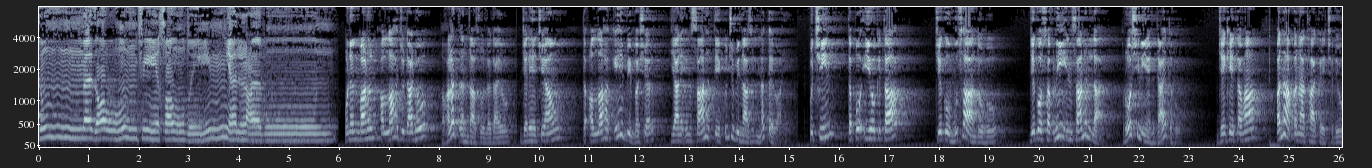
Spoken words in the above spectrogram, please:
ثم ذرهم في خوضهم يلعبون उन्हनि माण्हुनि अलाह जो ॾाढो ग़लति अंदाज़ो लॻायो जॾहिं चयाऊं त अलाह कंहिं बि बशर यानी इंसान ते कुझु बि नाज़िल न कयो आहे पुछीन त पोइ इहो किताब जेको मूसा आंदो हो जेको सभिनी इंसाननि लाइ रोशनी ऐं हिदायत हो जंहिंखे तव्हां पना पना था करे छॾियो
